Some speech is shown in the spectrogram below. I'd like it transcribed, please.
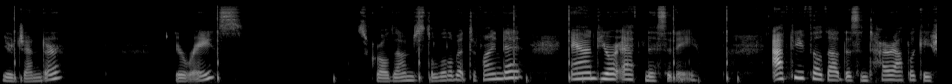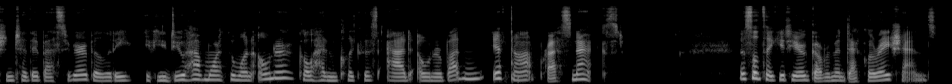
your gender, your race, scroll down just a little bit to find it, and your ethnicity. After you've filled out this entire application to the best of your ability, if you do have more than one owner, go ahead and click this Add Owner button. If not, press Next. This will take you to your government declarations,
